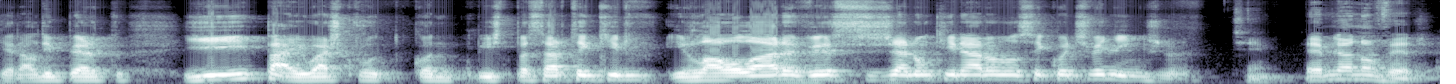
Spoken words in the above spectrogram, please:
que era ali perto. E pá, eu acho que quando isto passar, tenho que ir, ir lá ao lar a ver se já não quinaram não sei quantos velhinhos, não é? Sim. É melhor não ver.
